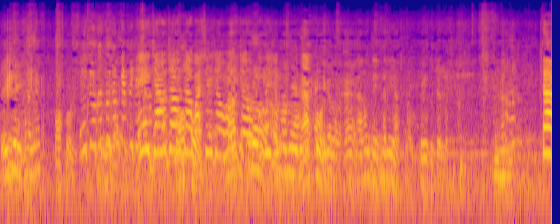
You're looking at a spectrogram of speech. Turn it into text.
ঠিক আছে এখন। কি করা যায়? আপনারা জেলা স্টুডেন্ট এখন আপনারা চলে যান এই যাও যাও যাও বাসায় যাও হলে যাও কোথায় যাব? এখন এখন তো এখানেই আসলাম। এই তো তা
